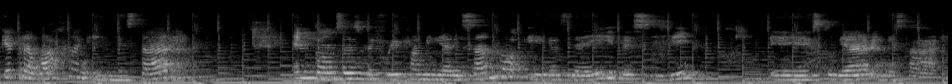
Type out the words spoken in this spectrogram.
que trabajan en esta área. Entonces me fui familiarizando y desde ahí decidí eh, estudiar en esta área.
